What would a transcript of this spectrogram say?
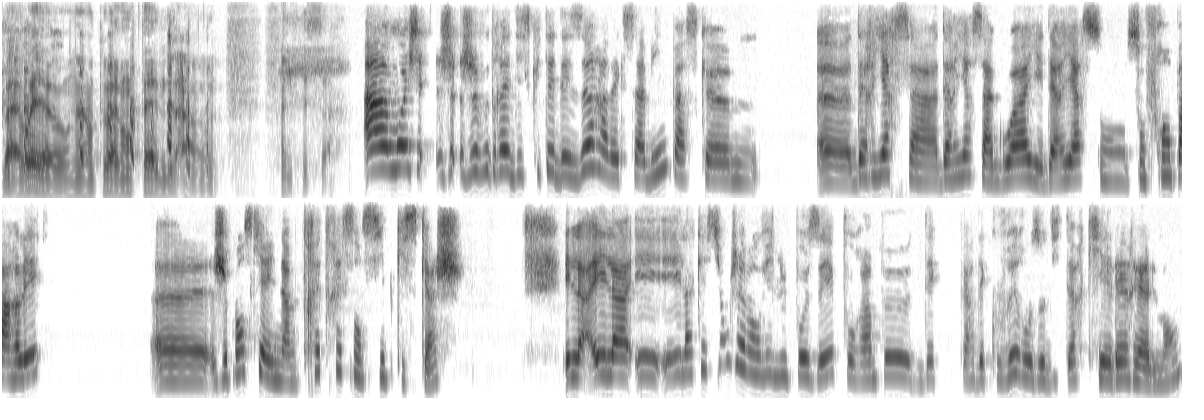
Bah ouais, euh, on est un peu à l'antenne là. euh, Vanessa. Ah, moi, je, voudrais discuter des heures avec Sabine parce que euh, derrière sa derrière sa gouaille et derrière son, son franc-parler, euh, je pense qu'il y a une âme très très sensible qui se cache. Et la, et la, et, la question que j'avais envie de lui poser pour un peu faire découvrir aux auditeurs qui elle est réellement,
